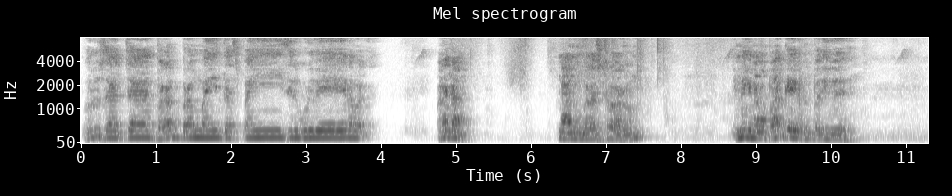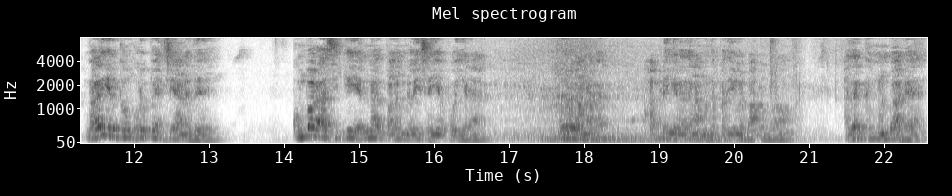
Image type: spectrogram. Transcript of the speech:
குரு சாட்சாத் பரபிரம்மை தஸ்மை சிறு குருவே நமக்கு வணக்கம். நான் உங்கள் அஸ்ட்ரோரும் இன்னைக்கு நம்ம பார்க்க இருக்கும் பதிவு வர இருக்கும் குரு பயிற்சியானது கும்பராசிக்கு என்ன பலன்களை செய்ய போகிறார் குருவானவர் அப்படிங்கிறத நாம் இந்த பதிவில் பார்க்க போகிறோம் அதற்கு முன்பாக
